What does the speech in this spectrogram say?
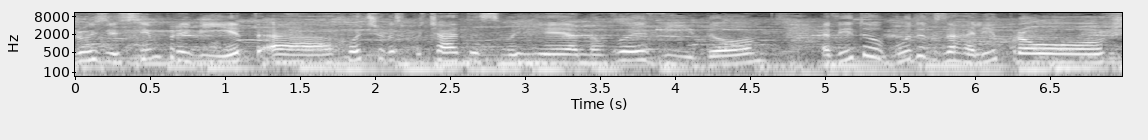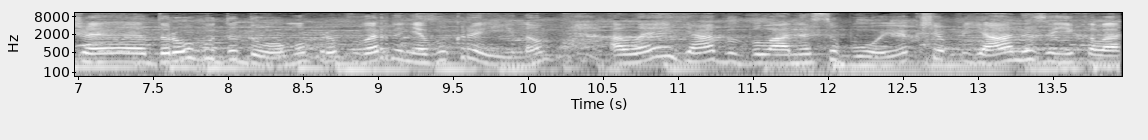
Друзі, всім привіт! Е, Хочу розпочати своє нове відео. Відео буде взагалі про вже дорогу додому, про повернення в Україну. Але я би була не собою, якщо б я не заїхала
